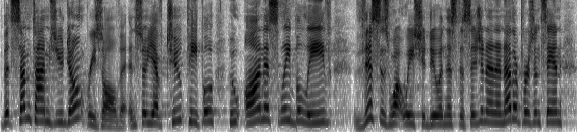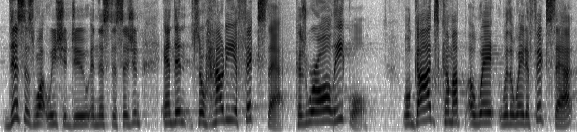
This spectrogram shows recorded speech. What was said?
but sometimes you don't resolve it. And so, you have two people who honestly believe this is what we should do in this decision, and another person saying, this is what we should do in this decision. And then, so how do you fix that? Because we're all equal. Well, God's come up a way, with a way to fix that,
